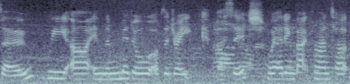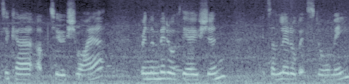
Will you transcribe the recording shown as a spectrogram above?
So, we are in the middle of the Drake Passage. We're heading back from Antarctica up to Ushuaia. We're in the middle of the ocean. It's a little bit stormy.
